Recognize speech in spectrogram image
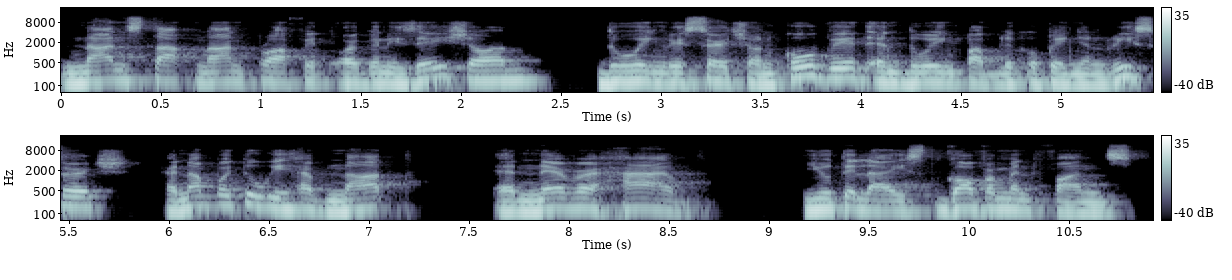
non-stock, non-profit organization doing research on COVID and doing public opinion research. And number two, we have not and never have utilized government funds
